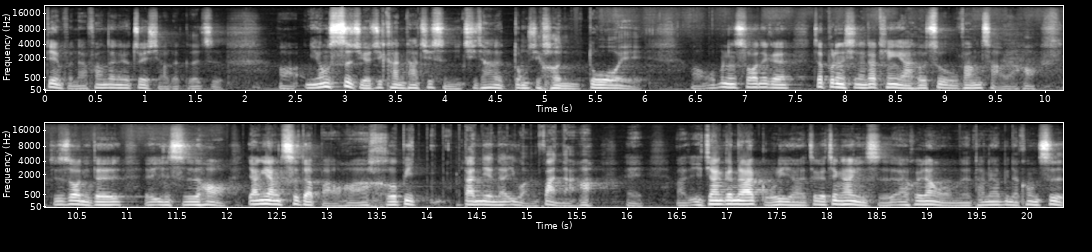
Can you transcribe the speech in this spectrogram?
淀粉呢放在那个最小的格子啊，你用视觉去看它，其实你其他的东西很多哎。哦，我不能说那个，这不能形容叫天涯何处无芳草了哈。就是说你的饮食哈，样样吃得饱哈，何必单恋那一碗饭呢哈？哎啊，也将跟大家鼓励啊，这个健康饮食啊，会让我们的糖尿病的控制，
